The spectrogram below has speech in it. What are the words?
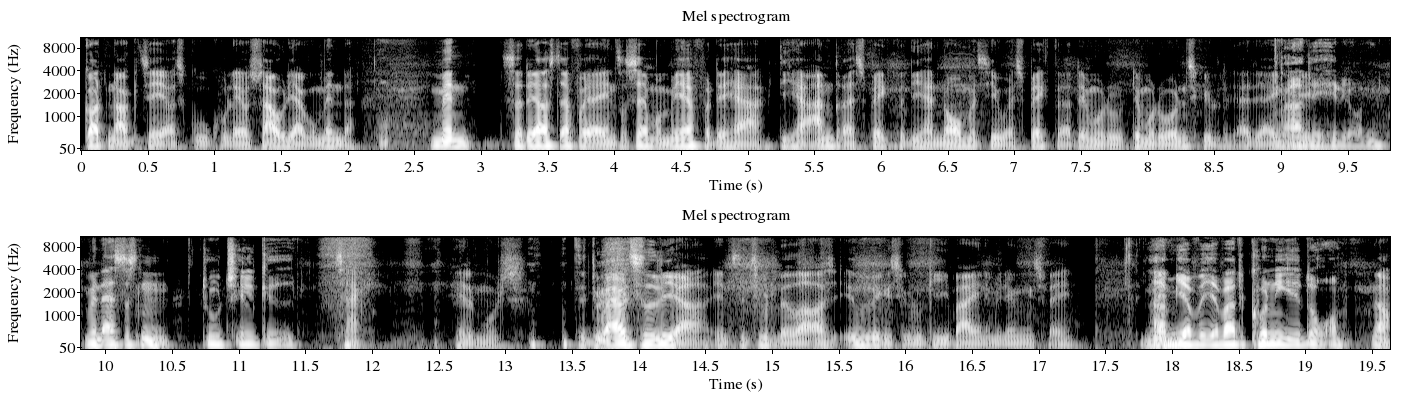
godt nok til at skulle kunne lave savlige argumenter. Men, så det er også derfor, jeg interesserer mig mere for det her, de her andre aspekter, de her normative aspekter, og det må du, det må du undskylde, at jeg ikke... Nej, det er helt i orden. Men altså sådan, Du er tilgivet. tak, Helmut. Du er jo tidligere institutleder, og udviklingspsykologi var en af mine yndlingsfag. Men... Jamen, jeg, jeg var det kun i et år. Nå,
